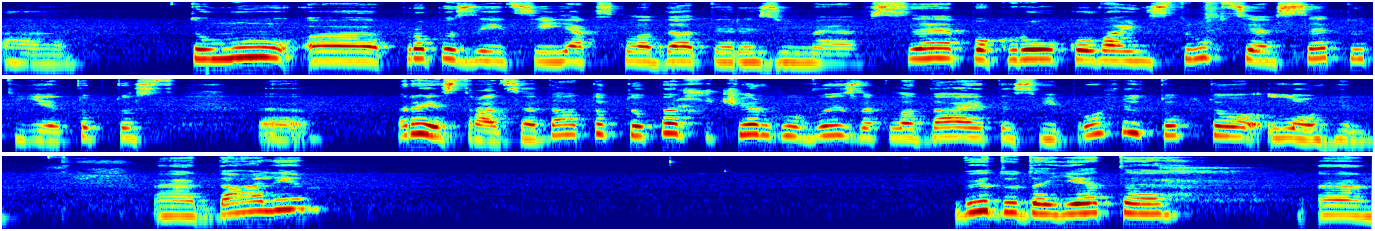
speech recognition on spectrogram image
Е, Тому е, пропозиції, як складати резюме, все покрокова інструкція, все тут є. Тобто е, реєстрація. Да? Тобто, в першу чергу, ви закладаєте свій профіль, тобто логін. Далі ви додаєте е,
